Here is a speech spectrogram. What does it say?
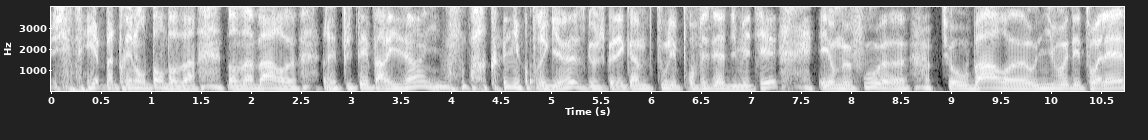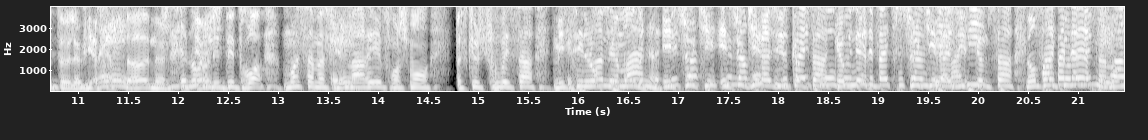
j'étais il y a pas très longtemps dans un dans un bar euh, réputé parisien. Ils m'ont pas reconnu entre guillemets parce que je connais quand même tous les professionnels du métier et on me fout, euh, tu vois, au bar, au niveau des toilettes, là où il y a Ouais, personne. Et on je- était trois. Moi, ça m'a fait Eh. marrer, franchement, parce que je trouvais ça. Mais C'est-. Van. Et ceux qui et ceux qui réagissent pas comme ça, pas ceux qui réagissent comme ça, c'est un pas la commerce. un moment,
